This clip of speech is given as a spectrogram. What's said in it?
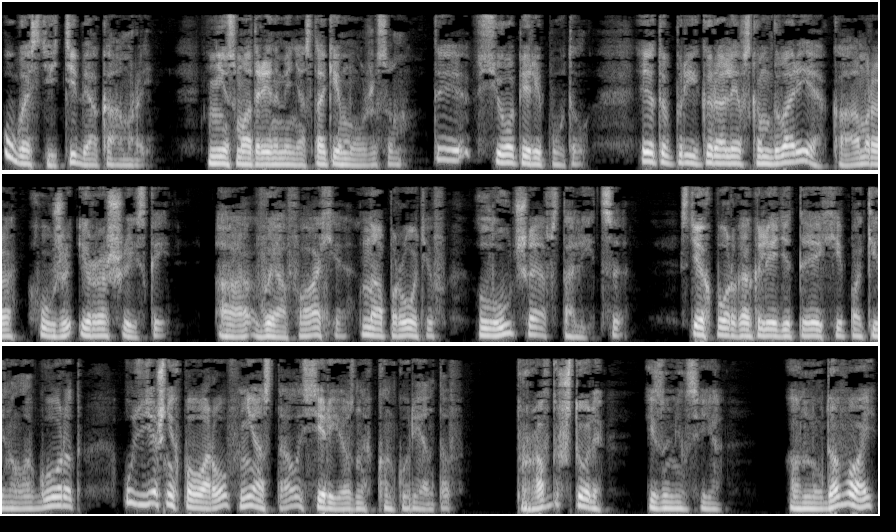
угостить тебя камрой. Не смотри на меня с таким ужасом. Ты все перепутал. Это при королевском дворе камра хуже ирашийской, а в Иофахе, напротив, лучшая в столице. С тех пор, как леди Техи покинула город, у здешних поваров не осталось серьезных конкурентов. Правда, что ли? изумился я. А ну давай.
